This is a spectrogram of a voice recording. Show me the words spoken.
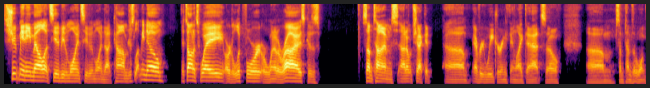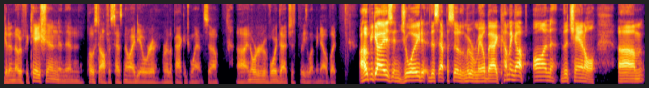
shoot me an email at cwlemoine, cwlemoine.com. Just let me know it's on its way or to look for it or when it arrives because sometimes I don't check it um, every week or anything like that. So um, sometimes I won't get a notification and then post office has no idea where, where the package went. So uh, in order to avoid that, just please let me know. But I hope you guys enjoyed this episode of the Mover Mailbag. Coming up on the channel, um,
